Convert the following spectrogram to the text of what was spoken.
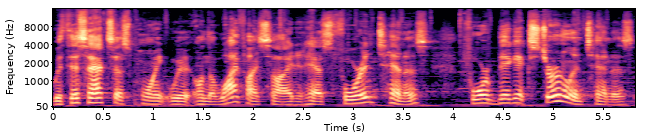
with this access point on the Wi-Fi side, it has four antennas, four big external antennas,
